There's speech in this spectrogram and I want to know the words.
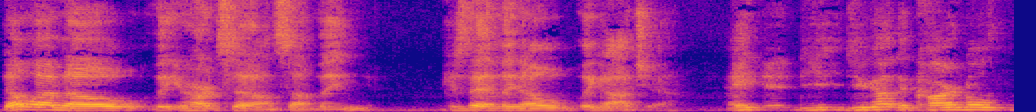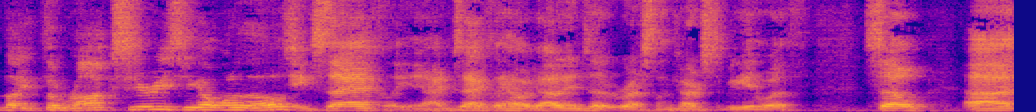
Don't let them know that your heart's set on something, because then they know they got you. Hey, do you, do you got the Cardinal like the Rock series? You got one of those? Exactly, yeah, exactly how I got into wrestling cards to begin with. So, uh,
